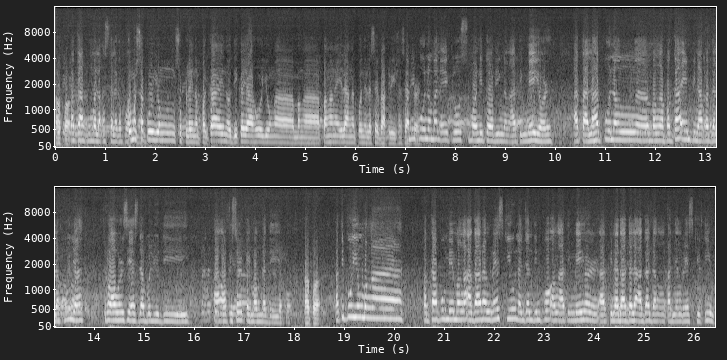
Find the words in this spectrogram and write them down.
Opo. Pagka po malakas talaga po. ang Kumusta ulan. po yung supply ng pagkain o di kaya ho yung ah, mga pangangailangan po nila sa evacuation Kami center? po naman ay close monitoring ng ating mayor at ah, lahat po ng ah, mga pagkain pinapadala po niya through our CSWD ah, officer kay Ma'am Nadea po. Opo. Pati po yung mga pagka po may mga agarang rescue, nandyan din po ang ating mayor at pinadadala agad ang kanyang rescue team.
